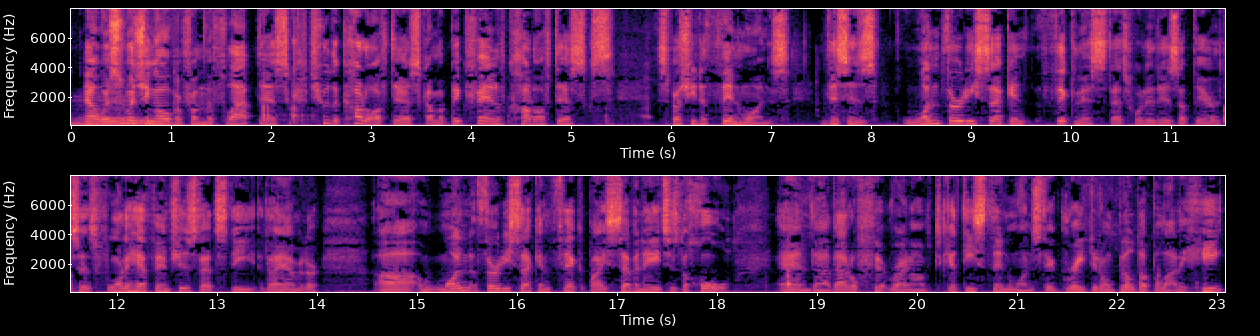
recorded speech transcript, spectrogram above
Now we're switching over from the flap disc to the cutoff disc. I'm a big fan of cutoff discs, especially the thin ones. This is 132nd thickness. That's what it is up there. It says four and a half inches. That's the diameter. Uh, 132nd thick by 7 eighths is the hole. And uh, that'll fit right on. To get these thin ones, they're great. They don't build up a lot of heat,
